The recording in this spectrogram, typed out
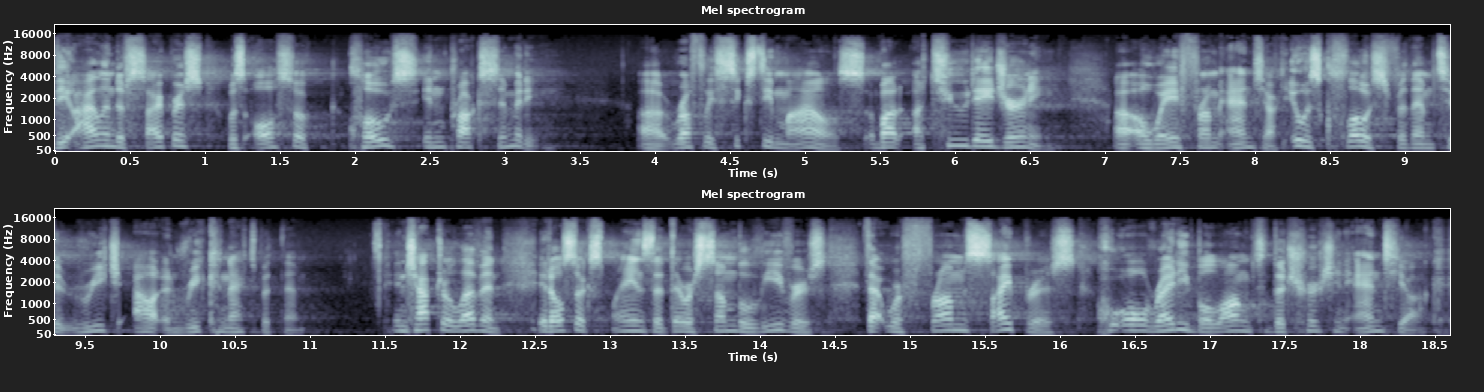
The island of Cyprus was also close in proximity, uh, roughly 60 miles, about a two day journey uh, away from Antioch. It was close for them to reach out and reconnect with them. In chapter 11, it also explains that there were some believers that were from Cyprus who already belonged to the church in Antioch.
